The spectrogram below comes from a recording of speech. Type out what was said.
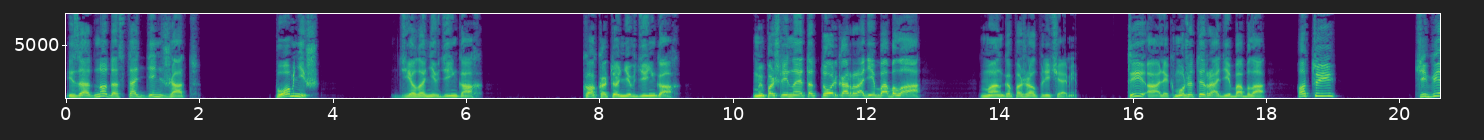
и заодно достать деньжат. Помнишь?» «Дело не в деньгах». «Как это не в деньгах?» «Мы пошли на это только ради бабла!» Манго пожал плечами. «Ты, Алик, может, и ради бабла. А ты? Тебе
